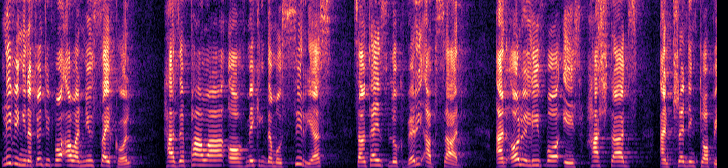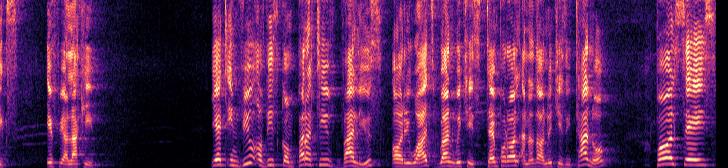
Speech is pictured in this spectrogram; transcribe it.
Living in a 24 hour news cycle has the power of making the most serious sometimes look very absurd, and all we live for is hashtags and trending topics if we are lucky. Yet, in view of these comparative values or rewards, one which is temporal, another one which is eternal, Paul says,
